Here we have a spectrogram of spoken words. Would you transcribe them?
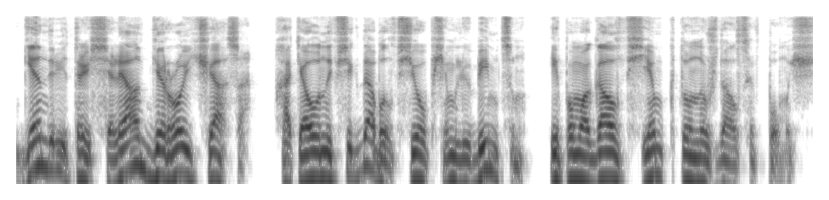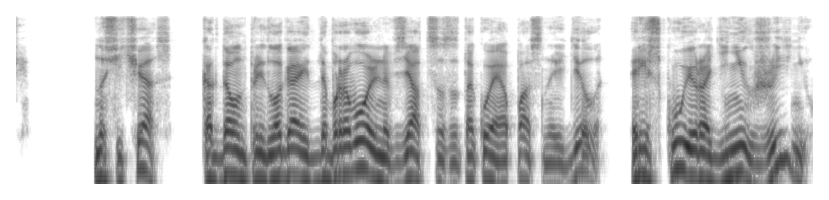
Генри Тресселян — герой часа, хотя он и всегда был всеобщим любимцем и помогал всем, кто нуждался в помощи. Но сейчас, когда он предлагает добровольно взяться за такое опасное дело, рискуя ради них жизнью,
